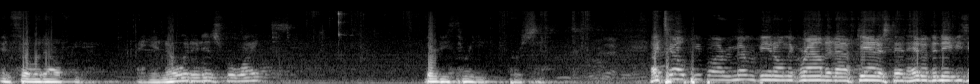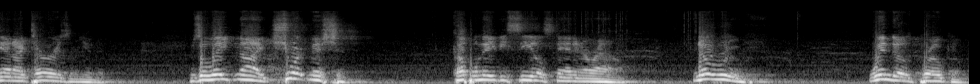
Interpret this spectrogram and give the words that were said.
in Philadelphia. And you know what it is for whites? 33%. I tell people I remember being on the ground in Afghanistan, head of the Navy's anti-terrorism unit. It was a late night, short mission. Couple Navy SEALs standing around. No roof. Windows broken.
